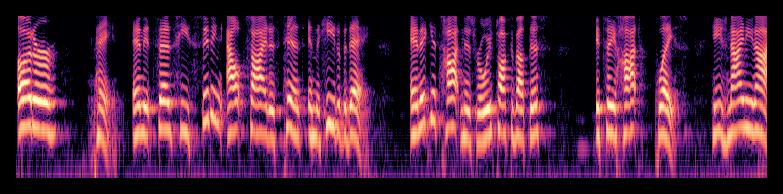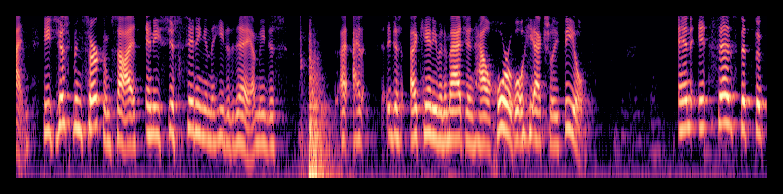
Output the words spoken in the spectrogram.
utter pain. And it says he's sitting outside his tent in the heat of the day. And it gets hot in Israel. We've talked about this. It's a hot place. He's 99. He's just been circumcised and he's just sitting in the heat of the day. I mean, just, I, I, just, I can't even imagine how horrible he actually feels. And it says that, the,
